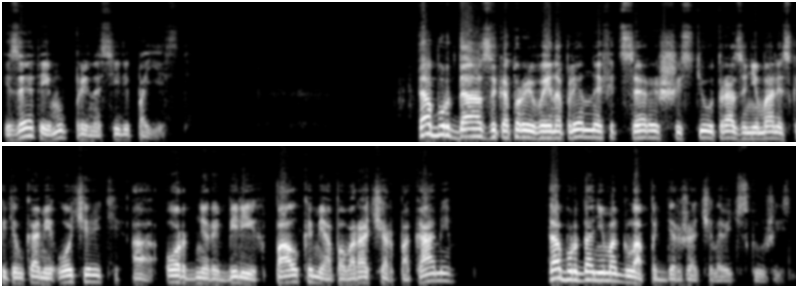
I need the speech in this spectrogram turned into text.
и за это ему приносили поесть. Та бурда, за которой военнопленные офицеры с шести утра занимали с котелками очередь, а орднеры били их палками, а повара — черпаками, та бурда не могла поддержать человеческую жизнь.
